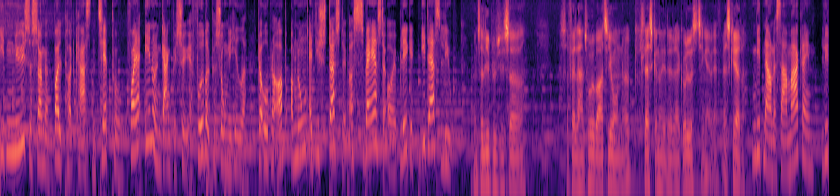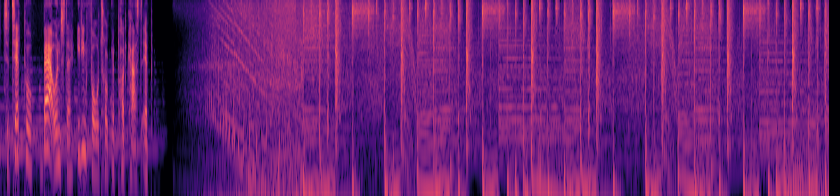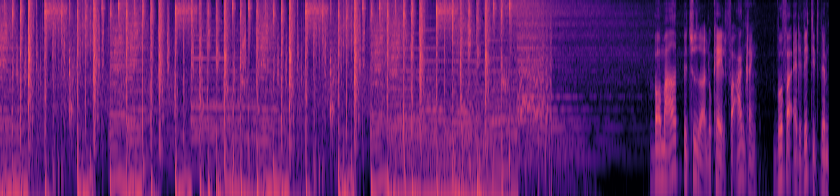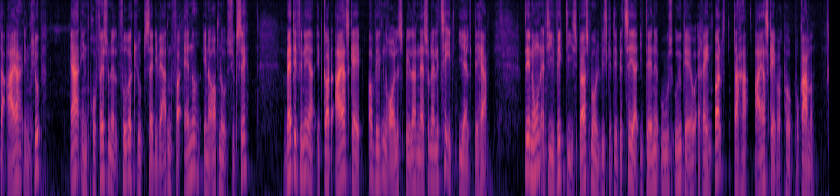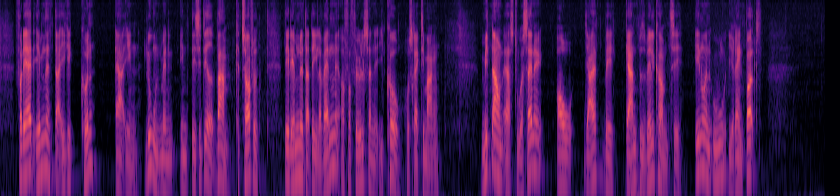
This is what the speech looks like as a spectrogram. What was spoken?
I den nye sæson af Boldpodcasten Tæt på får jeg endnu en gang besøg af fodboldpersonligheder, der åbner op om nogle af de største og sværeste øjeblikke i deres liv. Men så lige pludselig så, så falder hans hoved bare til jorden og klasker ned i det der gulv, og så tænker jeg, hvad, hvad sker der? Mit navn er Sara Margren. Lyt til Tæt på hver onsdag i din foretrukne podcast-app. Meget betyder lokal forankring? Hvorfor er det vigtigt, hvem der ejer en klub? Er en professionel fodboldklub sat i verden for andet end at opnå succes? Hvad definerer et godt ejerskab, og hvilken rolle spiller nationalitet i alt det her? Det er nogle af de vigtige spørgsmål, vi skal debattere i denne uges udgave af Ren Bold, der har ejerskaber på programmet. For det er et emne, der ikke kun er en lun, men en decideret varm kartoffel. Det er et emne, der deler vandene og får følelserne i kog hos rigtig mange. Mit navn er Sture Sandø, og jeg vil gerne byde velkommen til endnu en uge i Ren Bold,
